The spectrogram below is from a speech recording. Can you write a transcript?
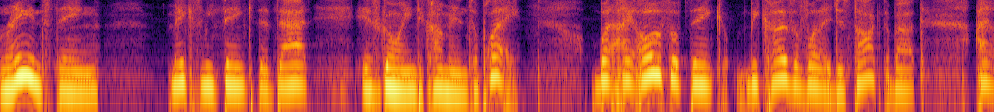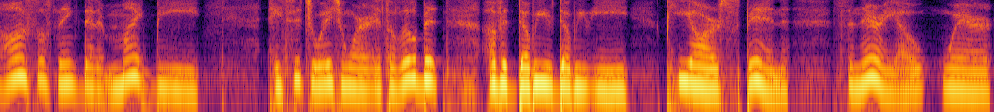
Reigns thing makes me think that that is going to come into play. But I also think, because of what I just talked about, I also think that it might be a situation where it's a little bit of a WWE PR spin scenario where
